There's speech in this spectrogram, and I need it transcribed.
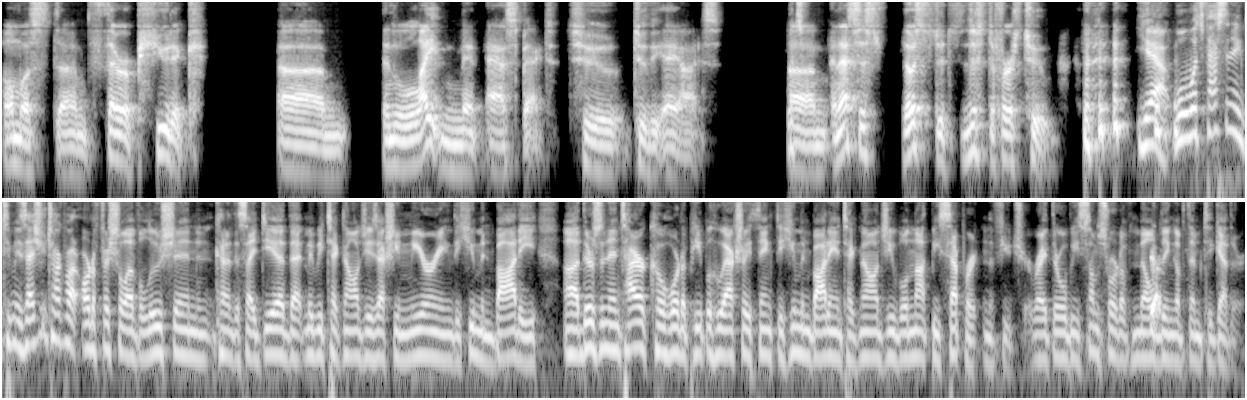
almost um, therapeutic um, enlightenment aspect to to the AIs, um, and that's just those just the first two. yeah. Well, what's fascinating to me is as you talk about artificial evolution and kind of this idea that maybe technology is actually mirroring the human body, uh, there's an entire cohort of people who actually think the human body and technology will not be separate in the future, right? There will be some sort of melding yeah. of them together,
